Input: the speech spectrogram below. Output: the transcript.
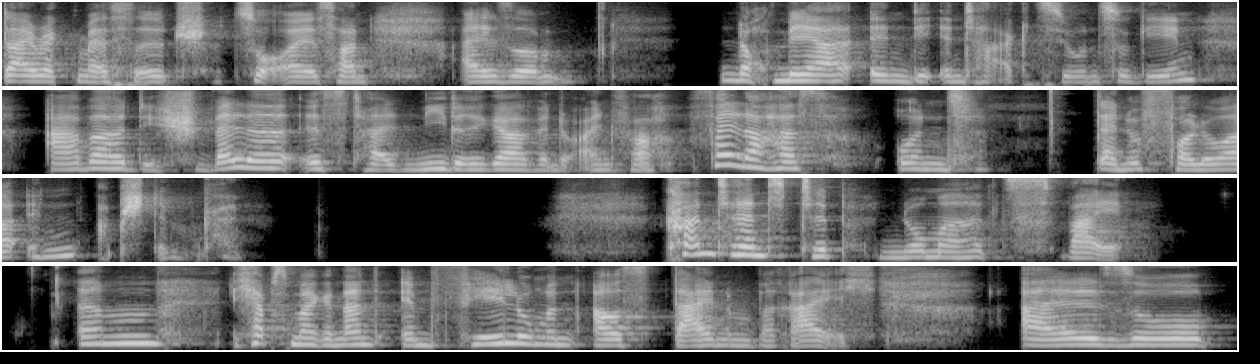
Direct Message zu äußern. Also noch mehr in die Interaktion zu gehen. Aber die Schwelle ist halt niedriger, wenn du einfach Felder hast und deine FollowerInnen abstimmen können. Content-Tipp Nummer zwei. Ähm, ich habe es mal genannt, Empfehlungen aus deinem Bereich. Also,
